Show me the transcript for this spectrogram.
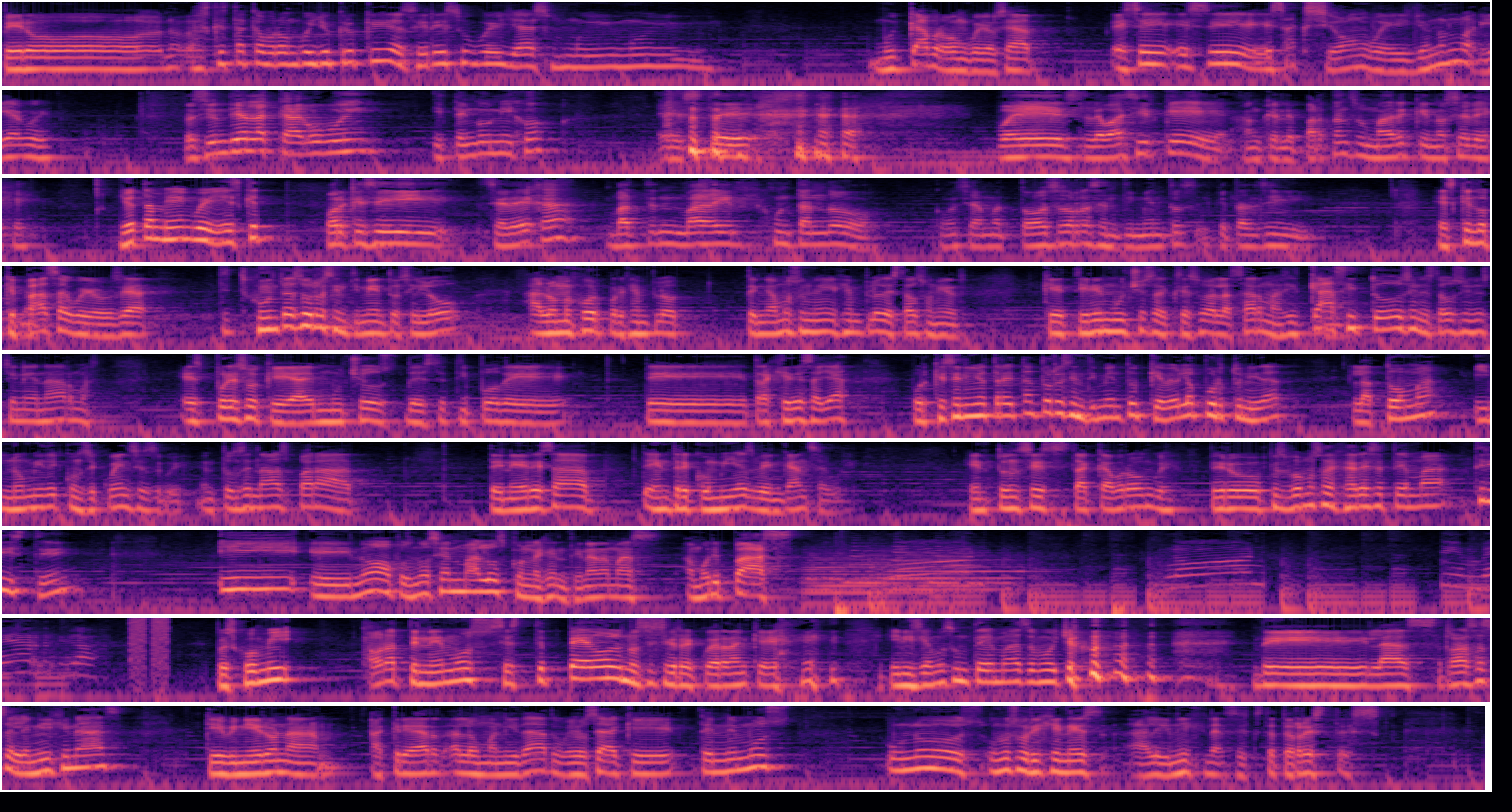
Pero no, es que está cabrón, güey. Yo creo que hacer eso, güey, ya es muy, muy, muy cabrón, güey. O sea, ese, ese, esa acción, güey, yo no lo haría, güey. Pues si un día la cago, güey, y tengo un hijo, este. pues le voy a decir que, aunque le partan su madre, que no se deje. Yo también, güey. Es que Porque si se deja, va a, ten- va a ir juntando, ¿cómo se llama? Todos esos resentimientos. ¿Y qué tal si.? Es que es lo que pasa, güey. O sea, junta sus resentimientos y luego, a lo mejor, por ejemplo, tengamos un ejemplo de Estados Unidos, que tienen muchos acceso a las armas y casi todos en Estados Unidos tienen armas. Es por eso que hay muchos de este tipo de, de tragedias allá. Porque ese niño trae tanto resentimiento que ve la oportunidad, la toma y no mide consecuencias, güey. Entonces nada más para tener esa, entre comillas, venganza, güey. Entonces está cabrón, güey. Pero pues vamos a dejar ese tema triste y eh, no, pues no sean malos con la gente, nada más. Amor y paz. Pues, homie, ahora tenemos este pedo. No sé si recuerdan que iniciamos un tema hace mucho de las razas alienígenas que vinieron a, a crear a la humanidad, güey. O sea, que tenemos unos, unos orígenes alienígenas, extraterrestres,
